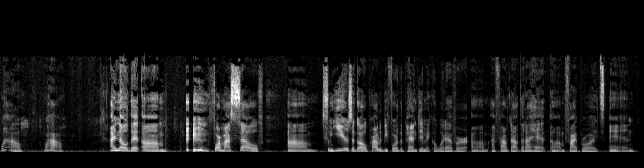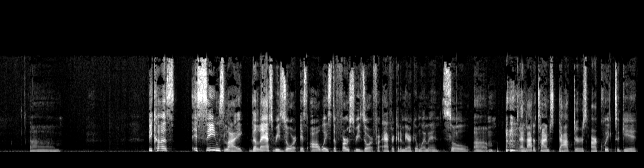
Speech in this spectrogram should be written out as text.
Wow, wow. I know that um, for myself, um, some years ago, probably before the pandemic or whatever, um, I found out that I had um, fibroids, and um, because it seems like the last resort is always the first resort for African American women. So um, a lot of times doctors are quick to get,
